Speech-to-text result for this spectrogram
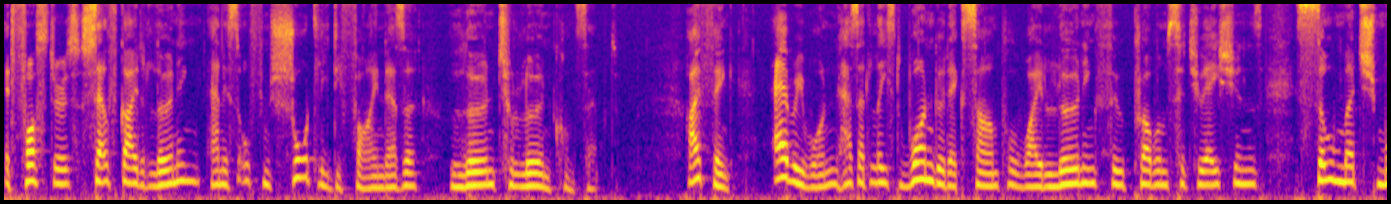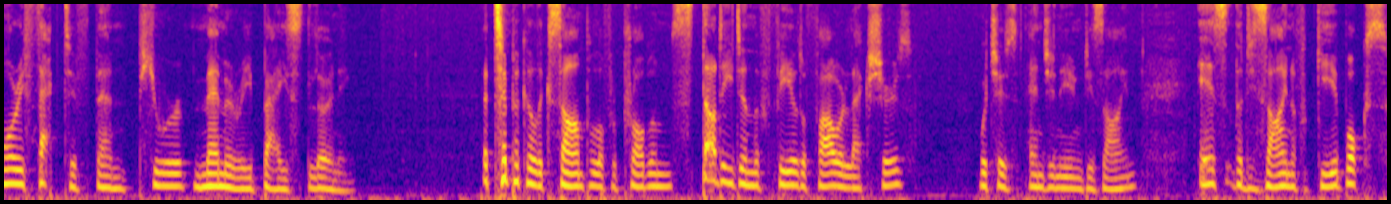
It fosters self-guided learning and is often shortly defined as a learn-to-learn concept. I think everyone has at least one good example why learning through problem situations is so much more effective than pure memory-based learning. A typical example of a problem studied in the field of our lectures, which is engineering design, is the design of a gearbox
